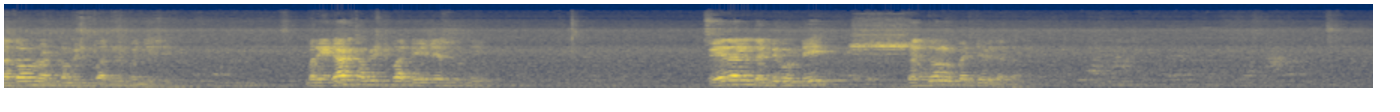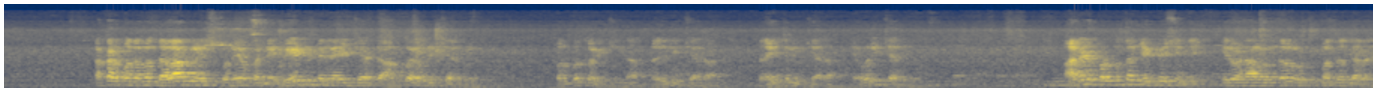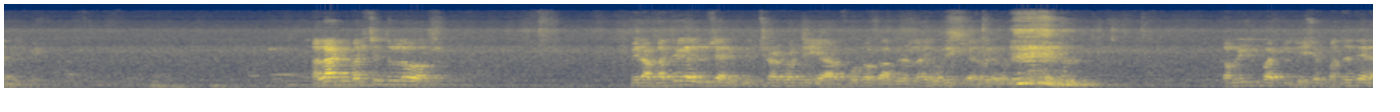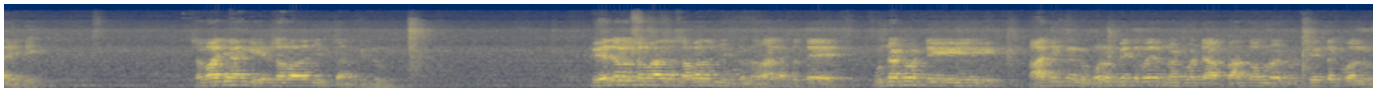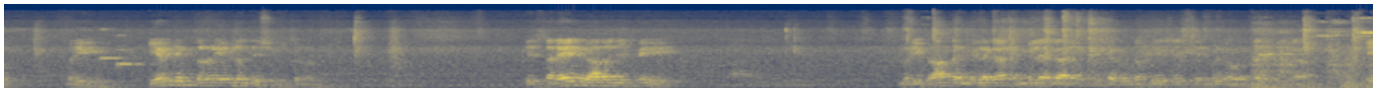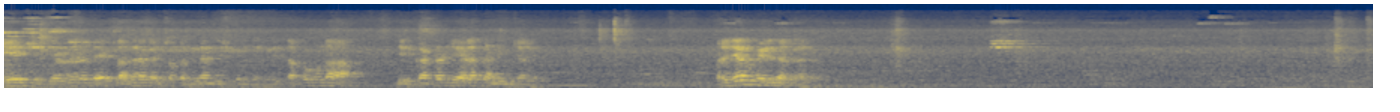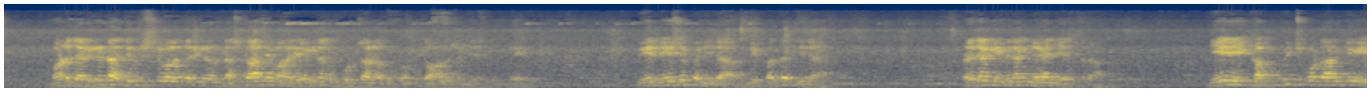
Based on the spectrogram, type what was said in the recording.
గతంలో ఉన్న కమ్యూనిస్ట్ పార్టీలు పనిచేసి మరి ఈనాడు కమ్యూనిస్ట్ పార్టీ ఏం చేస్తుంది? వేదాలు దండి కొట్టి పెద్దోళ్ళకు పెంచే విధంగా. అక్కడ కొంతమంది దళారులు వేసుకొని ఒక రేటు నిర్ణయించారు హక్కు ఎవరు ఇచ్చారు మీరు? ప్రభుత్వం ఇచ్చిందా? ప్రజలు ఇచ్చారా? రైతులు ఇచ్చారా? ఎవరు ఇచ్చారు? ఆల్రెడీ ప్రభుత్వం చెప్పేసింది. ఇరవై నాలుగు వందలు మద్దతు ధర అని అలాంటి పరిస్థితుల్లో మీరు ఆ పత్రిక చూశారు. ఇప్పుడు ఇచ్చినటువంటి ఆ ఫోటో కాపీలలో ఎవరు ఇచ్చారు ఎవరు కమ్యూనిస్ట్ పార్టీలు చేసే పద్ధతేనా ఇది? సమాజానికి ఏం సమాధానం చెప్తాను వీళ్ళు? పేదలు సమాధానం సమాధానం చెప్తున్నారా? లేకపోతే ఉన్నటువంటి ఆర్థికంగా బలోపేతమై ఉన్నటువంటి ఆ ప్రాంతంలో ఉన్నటువంటి స్టేట్లకు వాళ్ళు మరి ఏమి చెప్తున్నారు? ఏం సందేశం ఇస్తున్నారు? ఇది సరైనది కాదని చెప్పి మరి ఈ ప్రాంత ఎమ్మెల్యేగా ఎమ్మెల్యే గారు ఇక్కడ ఉన్న పిఎస్ఎస్ చైర్మన్ కావచ్చు ఏఎస్సీ చైర్మన్ డైరెక్టర్ అందరూ కలిసి ఒక నిర్ణయం తీసుకోవడం జరిగింది. తప్పకుండా దీన్ని కట్టడి చేయాలా ఖండించాలి. ప్రజలకు మేలు జరగాలి. మన జరిగిన అతివృష్టి వల్ల జరిగిన నష్టాన్ని మనం ఏ విధంగా కూర్చాలని ఒక ప్రభుత్వం ఆలోచన చేస్తుంటే మీరు చేసే పని ఇదా మీ పద్ధతి ఇదా ప్రజలకు ఈ విధంగా న్యాయం చేస్తారా? దీన్ని కప్పించుకోవడానికి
